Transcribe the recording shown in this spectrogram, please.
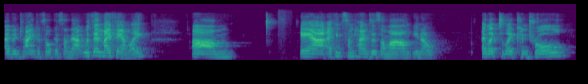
i've been trying to focus on that within my family. Um, and i think sometimes as a mom you know i like to like control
